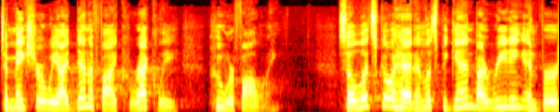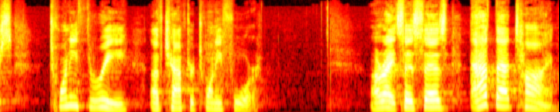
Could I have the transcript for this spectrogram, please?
to make sure we identify correctly who we're following. So let's go ahead and let's begin by reading in verse 23 of chapter 24. All right, so it says, At that time,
